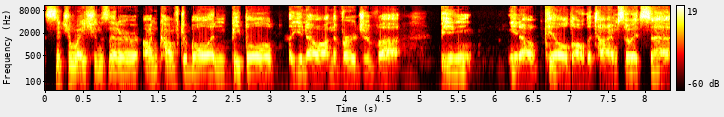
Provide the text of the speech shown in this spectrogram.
situations that are uncomfortable and people, you know, on the verge of uh, being, you know, killed all the time. So it's uh,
